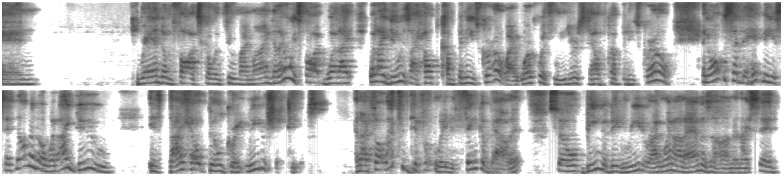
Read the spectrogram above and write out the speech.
and random thoughts going through my mind and i always thought what i what i do is i help companies grow i work with leaders to help companies grow and all of a sudden it hit me and said no no no what i do is i help build great leadership teams and I thought that's a different way to think about it. So, being a big reader, I went on Amazon and I said,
